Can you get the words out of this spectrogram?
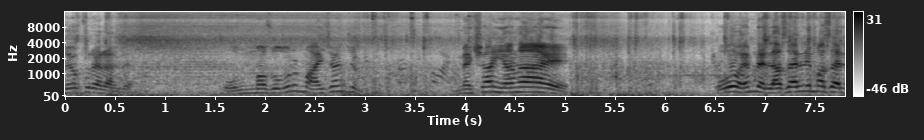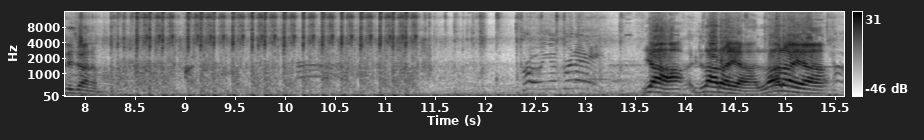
Kimse yoktur herhalde. Olmaz olur mu Aycancım? Mekan yanay. O hem de lazerli mazerli canım. Ya Lara ya Lara ya.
